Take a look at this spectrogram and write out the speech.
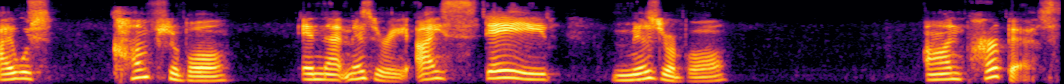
I was comfortable in that misery. I stayed miserable on purpose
